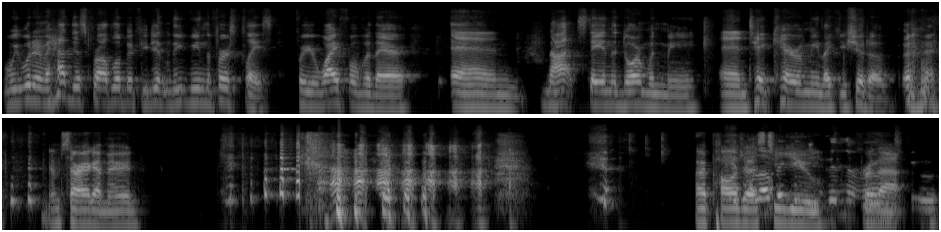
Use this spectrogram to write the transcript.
we wouldn't have had this problem if you didn't leave me in the first place for your wife over there and not stay in the dorm with me and take care of me like you should have. I'm sorry I got married. I apologize I to you for that. Too.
